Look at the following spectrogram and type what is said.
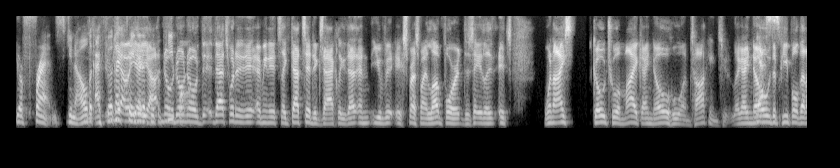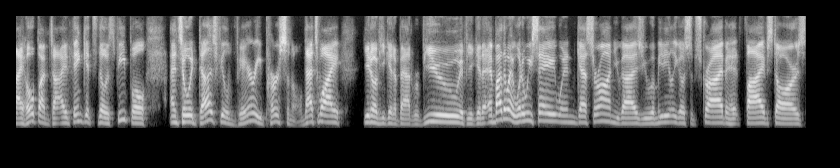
your friends, you know? Like I feel like I created a group of No, people. no, no. That's what it is. I mean, it's like that's it exactly. That, and you've expressed my love for it to say eh, like, it's when I go to a mic, I know who I'm talking to. Like I know the people that I hope I'm. ta- I think it's those people, and so it does feel very personal. That's why you know if you get a bad review, if you get a, and by the way, what do we say when guests are on? You guys, you immediately go subscribe and hit five stars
